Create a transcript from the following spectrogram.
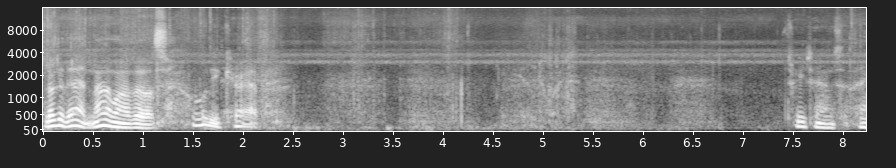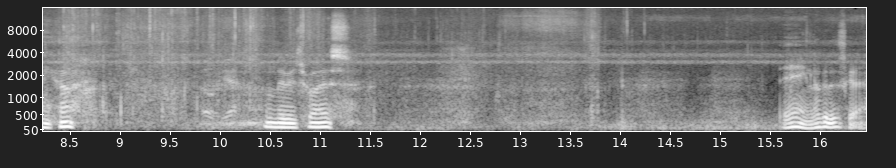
Look at that, another one of those. Holy crap. Three times, I think, huh? Oh, yeah. Maybe twice. Dang, look at this guy.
